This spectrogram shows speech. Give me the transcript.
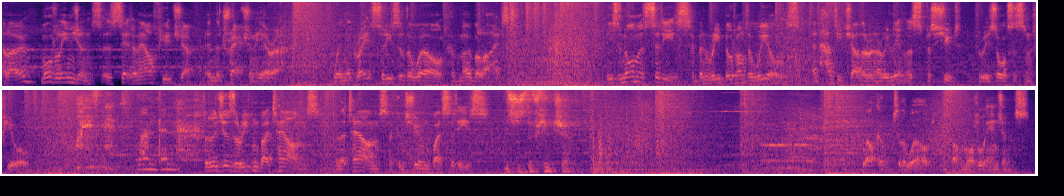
Hello. Mortal Engines is set in our future in the traction era, when the great cities of the world have mobilized. These enormous cities have been rebuilt onto wheels and hunt each other in a relentless pursuit for resources and fuel. What is that? London. Villages are eaten by towns, and the towns are consumed by cities. This is the future. Welcome to the world of mortal engines.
